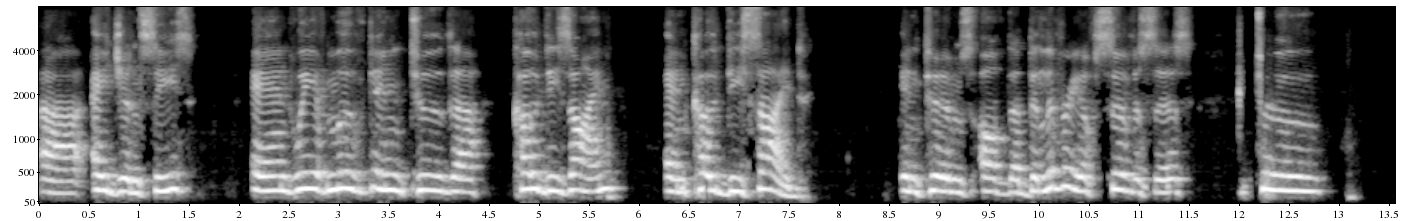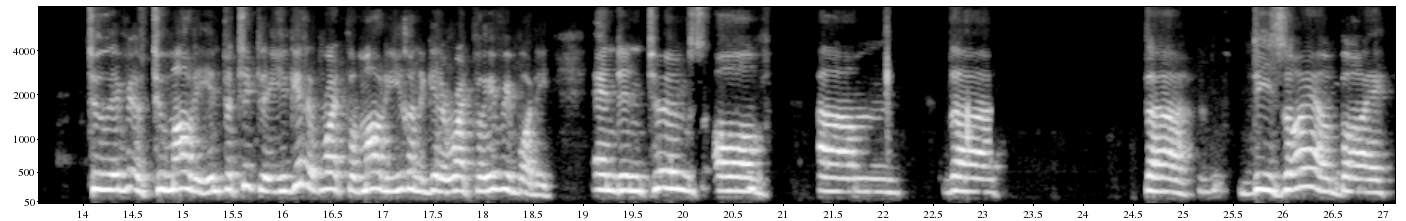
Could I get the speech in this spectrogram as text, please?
uh, agencies, and we have moved into the co design and co decide in terms of the delivery of services to to to Maori in particular. You get it right for Maori, you're going to get it right for everybody. And in terms of um, the the desire by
